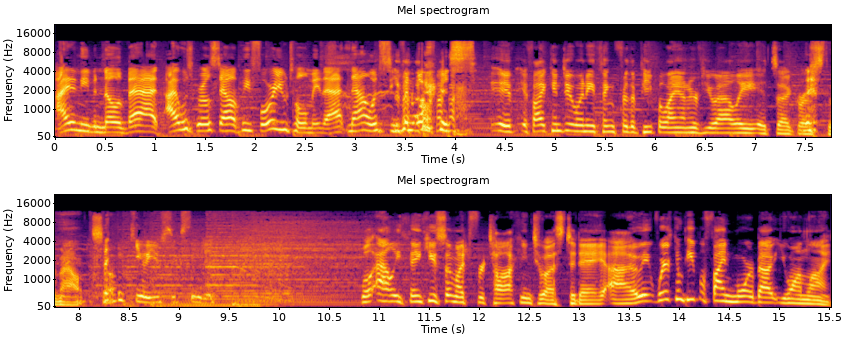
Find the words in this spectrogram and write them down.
I didn't even know that. I was grossed out before you told me that. Now it's even worse. If, if I can do anything for the people I interview, Ali, it's uh, gross them out. So. Thank you. You've succeeded. Well, Ali, thank you so much for talking to us today. Uh, where can people find more about you online?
